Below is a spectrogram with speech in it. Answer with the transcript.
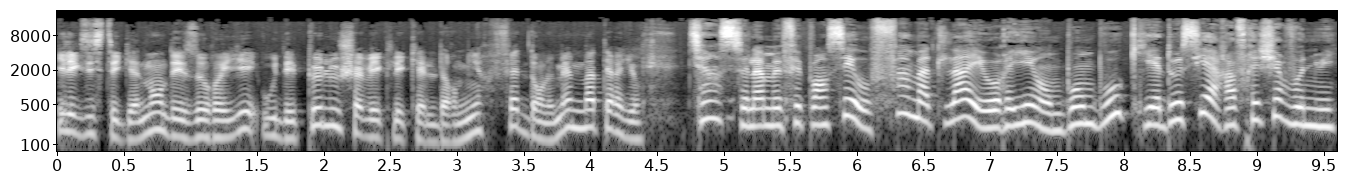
Il existe également des oreillers ou des peluches avec lesquelles dormir faites dans le même matériau. Tiens, cela me fait penser aux fins matelas et oreillers en bambou qui aident aussi à rafraîchir vos nuits.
